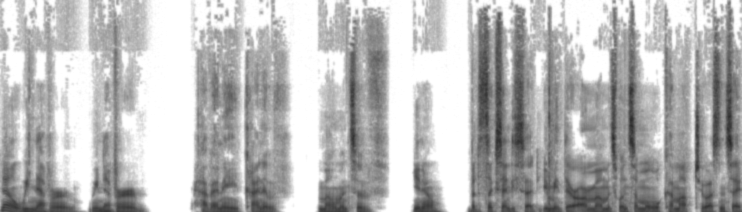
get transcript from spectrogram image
no, we never, we never have any kind of moments of, you know, but it's like Sandy said. I mean, there are moments when someone will come up to us and say,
